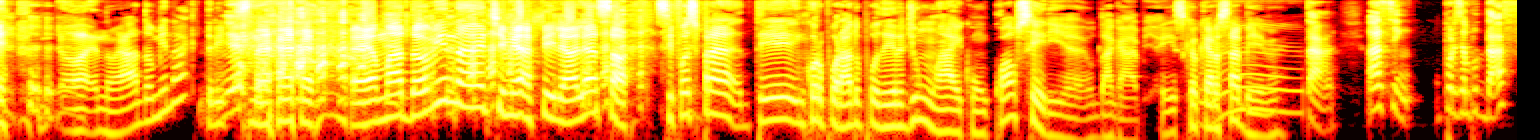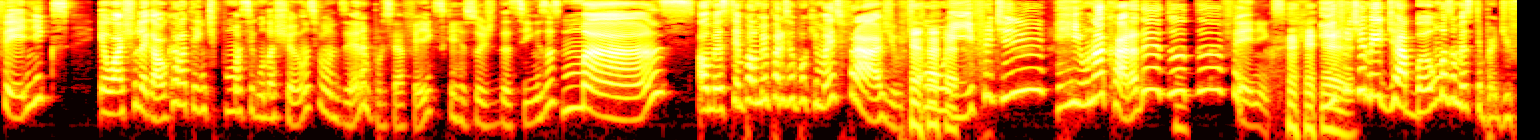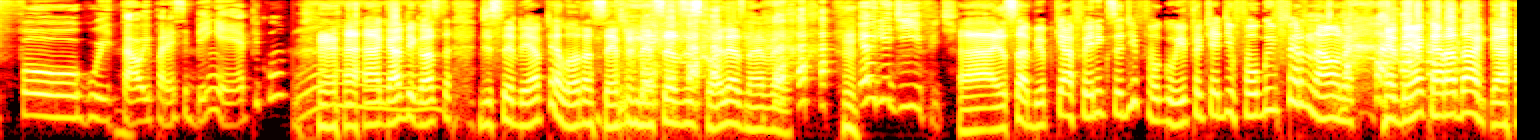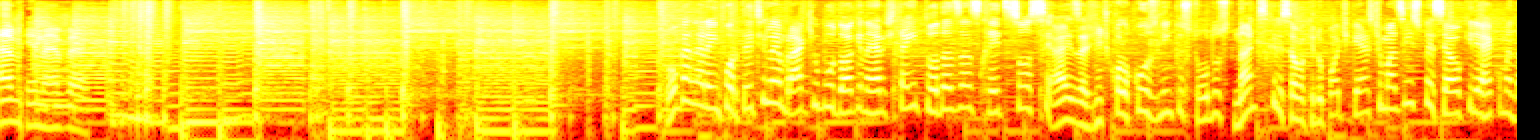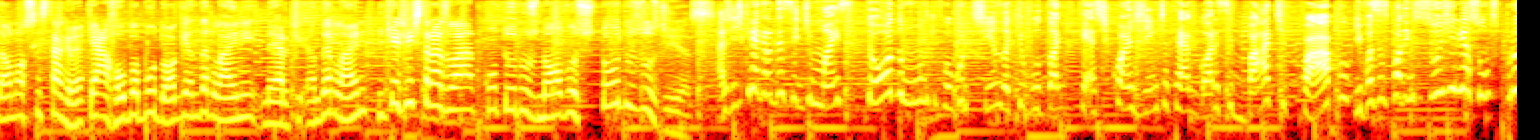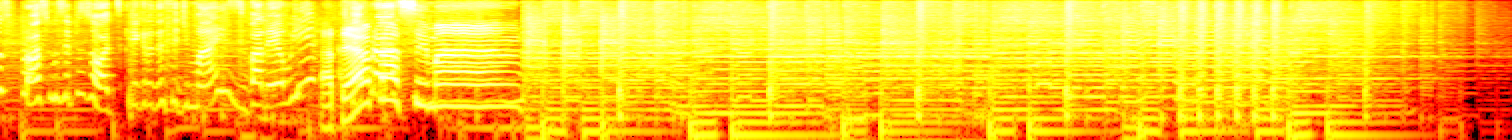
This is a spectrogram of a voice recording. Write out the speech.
Não é a dominatrix, né? é uma dominante, minha filha. Olha só. Se fosse pra ter incorporado o poder de um Icon, qual seria o da Gabi? É isso que eu quero hum, saber, viu? Tá. Assim, por exemplo, da Fênix, eu acho legal que ela tem, tipo, uma segunda chance, vamos dizer, né? Por ser a Fênix, que ressurge das cinzas. Mas, ao mesmo tempo, ela me pareceu um pouquinho mais frágil. Tipo, o Ifrit riu na cara de, do, da Fênix. Ifrit é meio diabão, mas ao mesmo tempo é de fogo e tal. E parece bem épico. Hum... a Gabi gosta de ser bem apelona sempre nessas escolhas, né, velho? eu iria de Ifrit. Ah, eu sabia, porque a Fênix é de fogo. O Ifrit é de fogo infernal, né? é bem a cara da Gabi, né, velho? Bom, galera, é importante lembrar que o Bulldog Nerd está em todas as redes sociais. A gente colocou os links todos na descrição aqui do podcast, mas em especial eu queria recomendar o nosso Instagram, que é Bulldog Nerd Underline, e que a gente traz lá conteúdos novos todos os dias. A gente queria agradecer demais todo mundo que ficou curtindo aqui o Bulldogcast com a gente até agora, esse bate-papo. E vocês podem sugerir assuntos para os próximos episódios. Queria agradecer demais, valeu e até, até a próxima. próxima.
